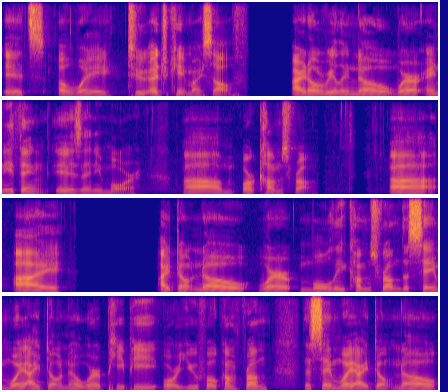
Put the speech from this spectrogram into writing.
it's a way to educate myself. I don't really know where anything is anymore um, or comes from. Uh, I I don't know where Moley comes from, the same way I don't know where PP or UFO come from, the same way I don't know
